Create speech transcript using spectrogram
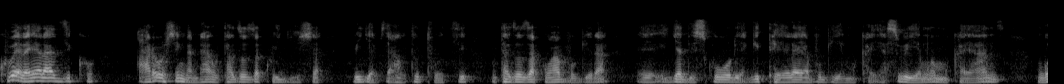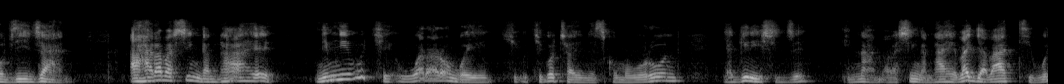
kubera yari azi ko ari ubushingantahe utazoza kwigisha bijya byaho tututsi utazoza kuhavugira ijya disikuru ya gitera yavugiye yasubiyemo mu kayanza ngo byijane ahari abashingantahe nimwibuke uwari arongoye ikigo cya unesco mu burundi yagirishije inama abashingantahe bajya batiwe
